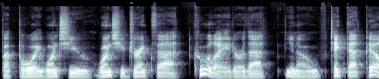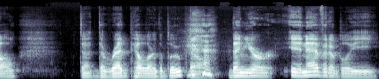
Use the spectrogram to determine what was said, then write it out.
but boy, once you once you drink that Kool-Aid or that, you know, take that pill, the the red pill or the blue pill, then you're inevitably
